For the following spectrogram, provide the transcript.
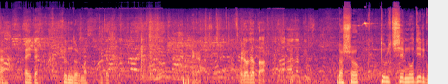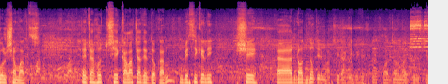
হ্যাঁ এই দেখ সুন্দর মাছ ঠিক আছে। এটাও যাতা দর্শক তুলছে নদীর গোলসা মাছ। এটা হচ্ছে কালাচাঁদের দোকান। বেসিক্যালি সে নদ নদীর মাছই রাখে, বিশেষ করে পদ্মার মাছ বলছি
